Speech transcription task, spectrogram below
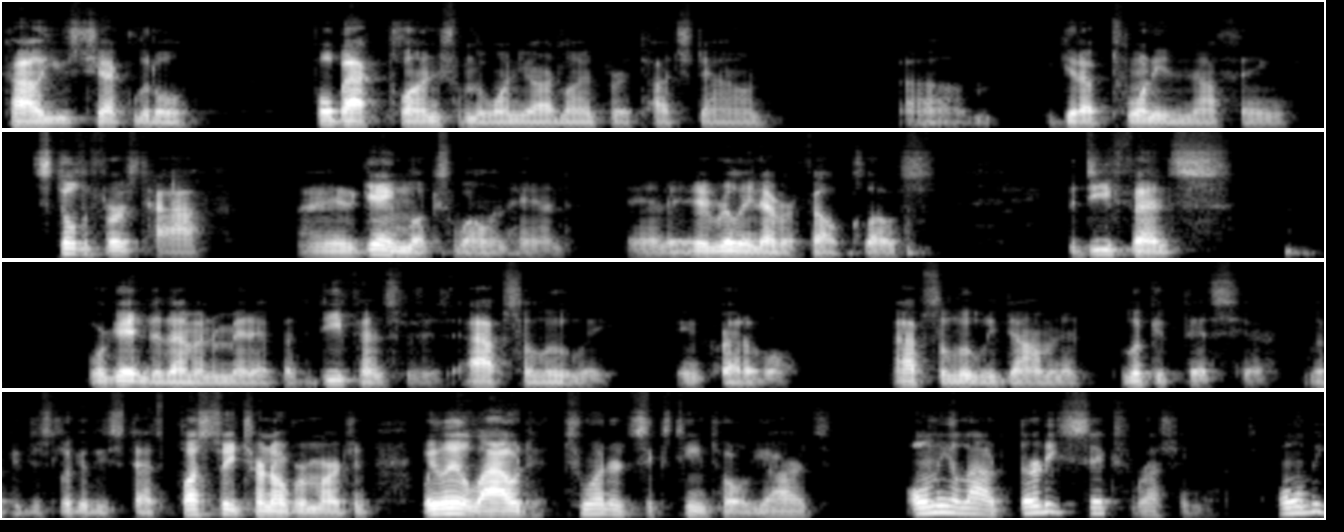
Kyle Juszczyk, little fullback plunge from the one yard line for a touchdown. Um, get up 20 to nothing. Still the first half. I mean, the game looks well in hand, and it really never felt close. The defense, we're getting to them in a minute, but the defense was just absolutely incredible. Absolutely dominant. Look at this here. Look at just look at these stats. Plus three turnover margin. We only allowed 216 total yards. Only allowed 36 rushing yards. Only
